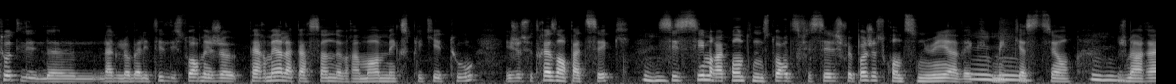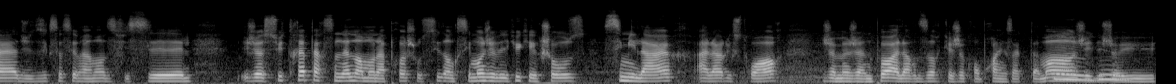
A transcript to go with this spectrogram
toute les- le- la globalité de l'histoire, mais je permets à la personne de vraiment m'expliquer tout. Et je suis très empathique. Mhm. Si, s'il me raconte une histoire difficile, je ne fais pas juste continuer avec mes Mhm. questions. Mhm. Je m'arrête, je dis que ça, c'est vraiment difficile. Je suis très personnelle dans mon approche aussi. Donc, si moi, j'ai vécu quelque chose similaire à leur histoire, je me gêne pas à leur dire que je comprends exactement. J'ai déjà eu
